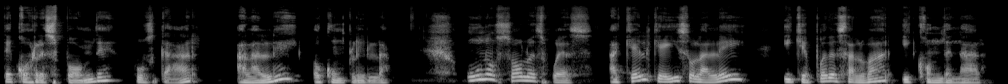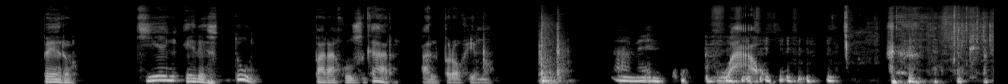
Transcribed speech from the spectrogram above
¿te corresponde juzgar a la ley o cumplirla? Uno solo es juez, aquel que hizo la ley y que puede salvar y condenar. Pero, ¿quién eres tú para juzgar al prójimo? Amén. Wow.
